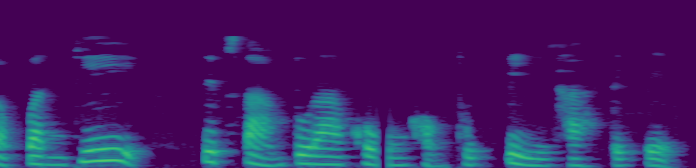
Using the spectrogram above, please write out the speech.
กับวันที่ 13 ตุลาคมของทุกปีค่ะเด็กๆ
